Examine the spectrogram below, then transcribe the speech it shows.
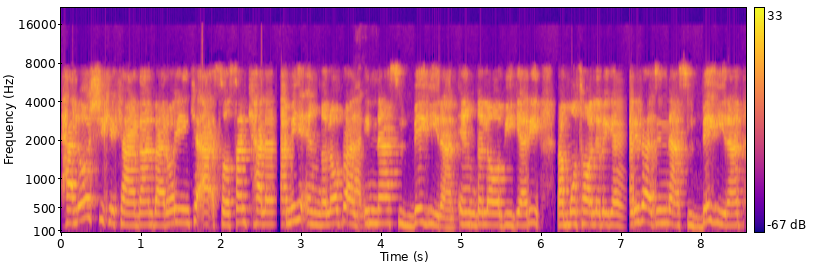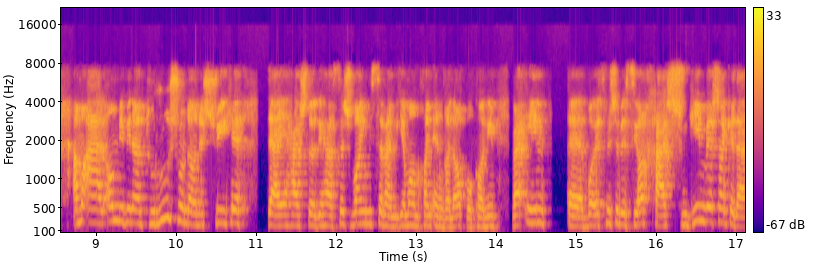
تلاشی که کردن برای اینکه اساسا کلمه انقلاب رو از این نسل بگیرن انقلابیگری و مطالبه گری رو از این نسل بگیرن. اما الان می‌بینن تو روشون دانشجویی که دهه 80 هستش وای میسه و میگه ما می‌خوایم انقلاب بکنیم و این باعث میشه بسیار خشمگین بشن که در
